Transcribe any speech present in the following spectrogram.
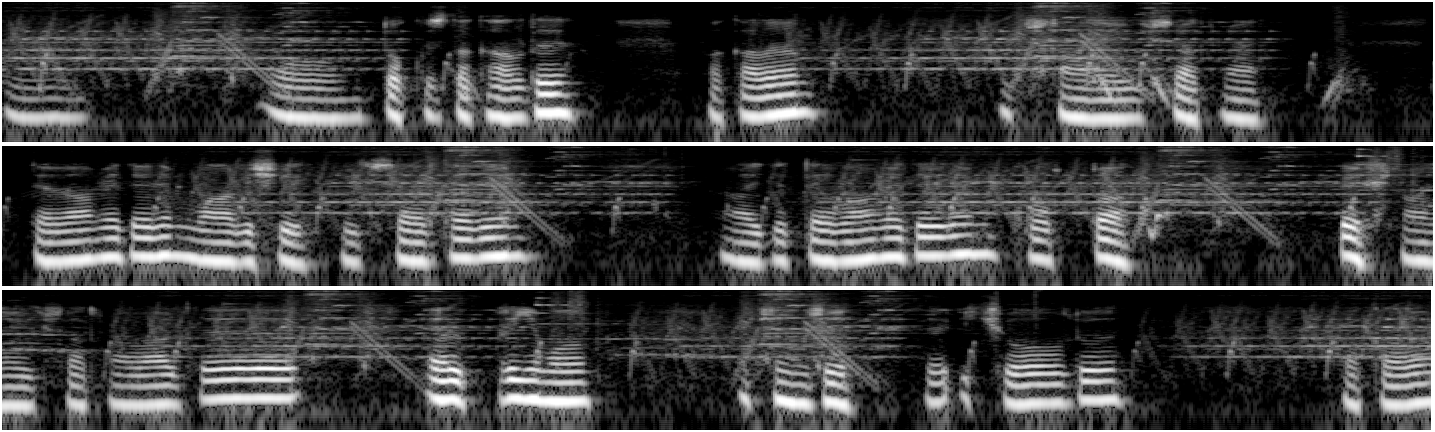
Hmm, O 9'da kaldı. Bakalım. 3 tane yükseltme. Devam edelim. Mavişi yükseltelim. Haydi devam edelim. Koltta 5 tane yükseltme vardı. El Primo üçüncü ve 2 oldu. Bakalım.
